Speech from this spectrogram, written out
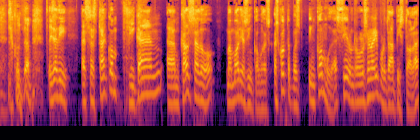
Escolta'm, és a dir, s'està com ficant amb calçador memòries incòmodes. Escolta, doncs, incòmodes, si era un revolucionari portava pistola,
